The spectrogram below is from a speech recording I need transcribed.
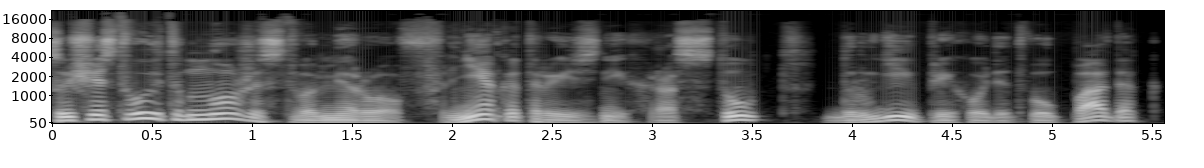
Существует множество миров, некоторые из них растут, другие приходят в упадок,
